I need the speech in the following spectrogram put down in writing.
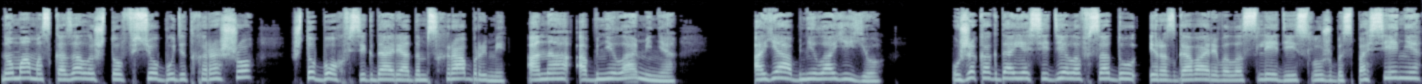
но мама сказала, что все будет хорошо, что Бог всегда рядом с храбрыми. Она обняла меня, а я обняла ее. Уже когда я сидела в саду и разговаривала с леди из службы спасения,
